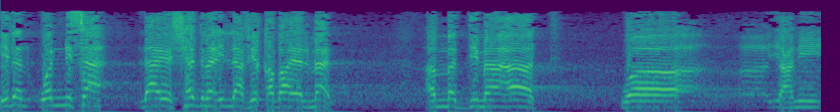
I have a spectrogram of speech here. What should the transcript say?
إذا والنساء لا يشهدن إلا في قضايا المال. أما الدماءات و يعني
